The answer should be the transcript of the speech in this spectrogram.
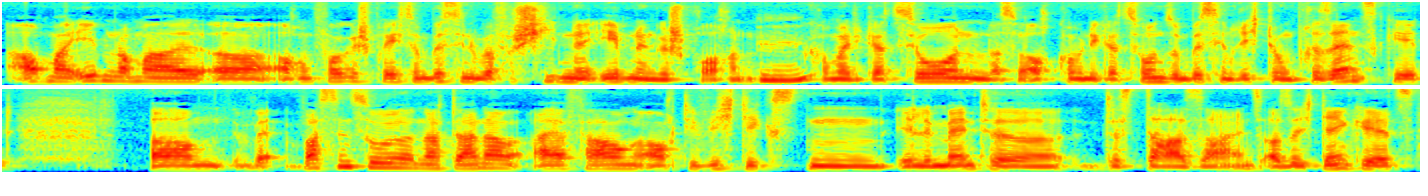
auch mal eben nochmal, äh, auch im Vorgespräch, so ein bisschen über verschiedene Ebenen gesprochen. Kommunikation, dass auch Kommunikation so ein bisschen Richtung Präsenz geht. Ähm, was sind so nach deiner Erfahrung auch die wichtigsten Elemente des Daseins? Also ich denke jetzt,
